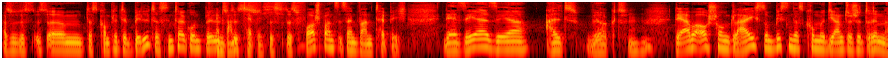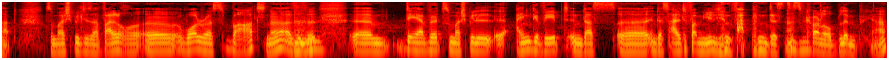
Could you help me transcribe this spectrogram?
also das ist ähm, das komplette Bild, das Hintergrundbild des, des, des Vorspanns ist ein Wandteppich, der sehr, sehr alt wirkt, mhm. der aber auch schon gleich so ein bisschen das Komödiantische drin hat. Zum Beispiel dieser Wal äh, Walrus Bart, ne? also mhm. äh, der wird zum Beispiel äh, eingewebt in das äh, in das alte Familienwappen des, des mhm. Colonel Blimp, ja.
